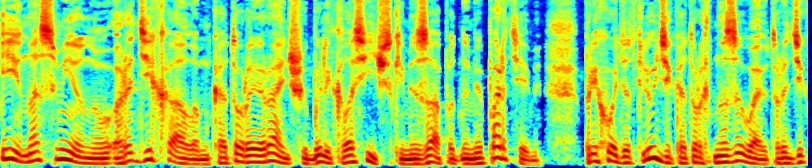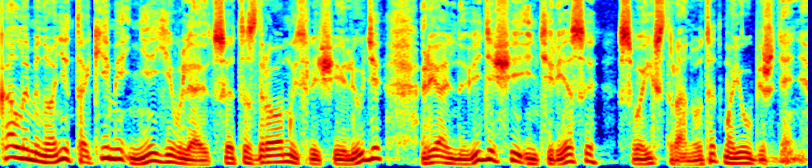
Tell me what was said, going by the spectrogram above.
И на смену радикалам, которые раньше были классическими западными партиями, приходят люди, которых называют радикалами, но они такими не являются. Это здравомыслящие люди, реально видящие интересы своих стран. Вот это мое убеждение.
